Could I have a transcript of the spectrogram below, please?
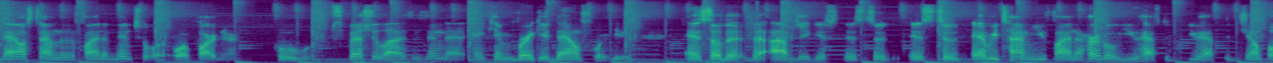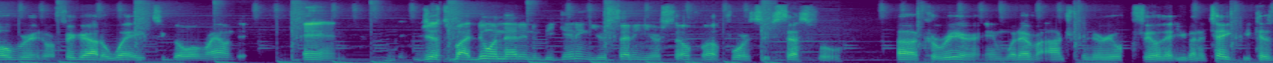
now it's time to find a mentor or a partner who specializes in that and can break it down for you. And so the, the object is, is to is to every time you find a hurdle, you have to you have to jump over it or figure out a way to go around it. And just by doing that in the beginning, you're setting yourself up for a successful uh, career in whatever entrepreneurial field that you're going to take. Because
